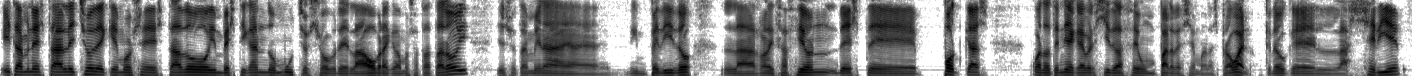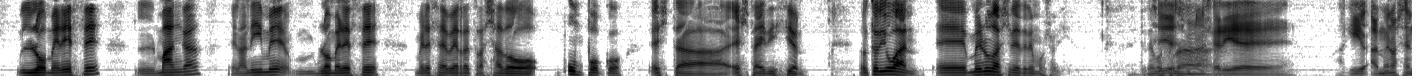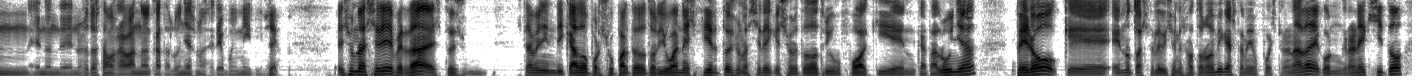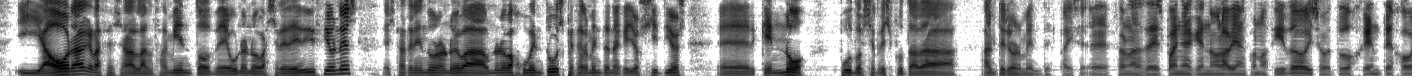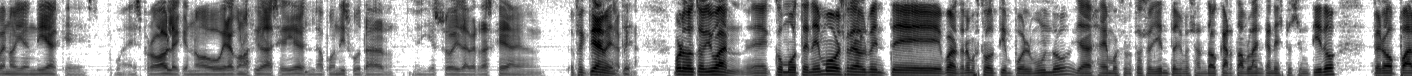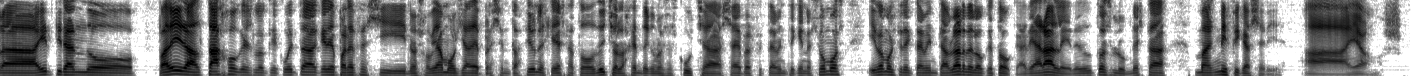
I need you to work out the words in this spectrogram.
Y también está el hecho de que hemos estado investigando mucho sobre la obra que vamos a tratar hoy, y eso también ha eh, impedido la realización de este podcast cuando tenía que haber sido hace un par de semanas. Pero bueno, creo que la serie lo merece, el manga, el anime, lo merece, merece haber retrasado un poco esta, esta edición. Doctor Yuan, eh, menuda serie tenemos hoy. Tenemos sí, una... es una serie... Aquí, al menos en, en, donde nosotros estamos grabando en Cataluña, es una serie muy mítica. Sí. Es una serie, ¿verdad? Esto es Bien indicado por su parte, doctor Yuan. Es cierto, es una serie que sobre todo triunfó aquí en Cataluña, pero que en otras televisiones autonómicas también fue estrenada con gran éxito y ahora, gracias al lanzamiento de una nueva serie de ediciones, está teniendo una nueva, una nueva juventud, especialmente en aquellos sitios eh, que no pudo ser disfrutada anteriormente. Países, eh, zonas de España que no la habían conocido y sobre todo gente joven hoy en día que es, probable que no hubiera conocido la serie, la pueden disfrutar y eso y la verdad es que... Eh, Efectivamente. Bueno, doctor Iván, eh, como tenemos realmente, bueno, tenemos todo el tiempo del mundo, ya sabemos que nuestros oyentes nos han dado carta blanca en este sentido, pero para ir tirando, para ir al tajo, que es lo que cuenta, ¿qué le parece si nos obviamos ya de presentaciones, que ya está todo dicho, la gente que nos escucha sabe perfectamente quiénes somos, y vamos directamente a hablar de lo que toca, de Arale, de Dutos Loom, de esta magnífica serie? Ya vamos.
